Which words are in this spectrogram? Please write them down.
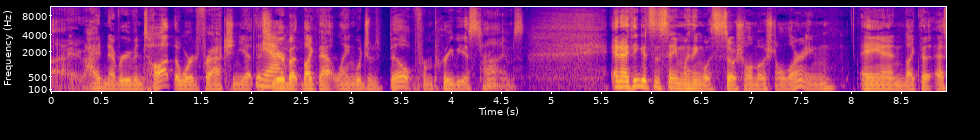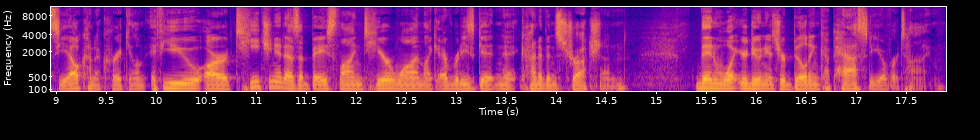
I, I had never even taught the word fraction yet this Yeah. year, but like that language was built from previous times. And I think it's the same thing with social emotional learning and like the SEL kind of curriculum. If you are teaching it as a baseline tier one, like everybody's getting it kind of instruction, then what you're doing is you're building capacity over time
